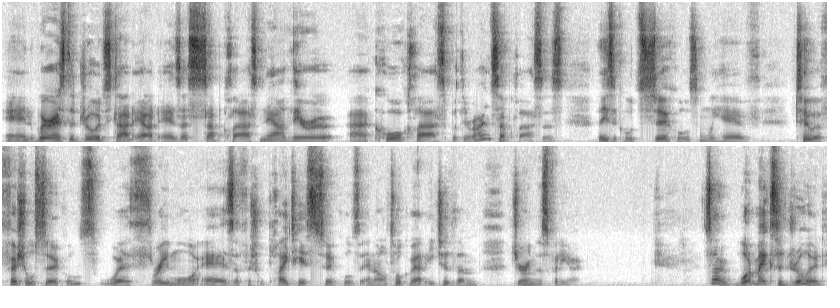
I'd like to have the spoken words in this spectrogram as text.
And whereas the druids start out as a subclass, now they're a core class with their own subclasses. These are called circles, and we have two official circles with three more as official playtest circles, and I'll talk about each of them during this video. So, what makes a druid?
